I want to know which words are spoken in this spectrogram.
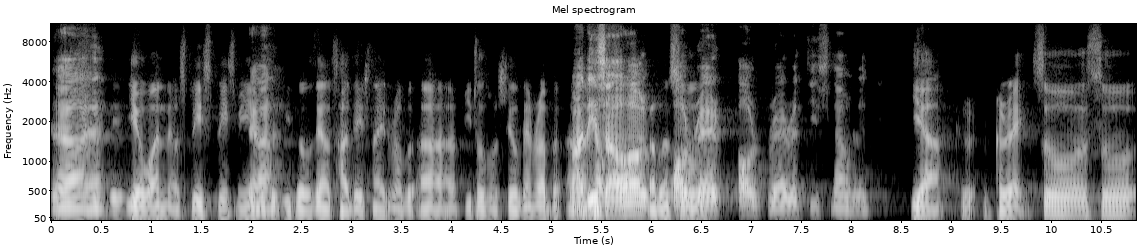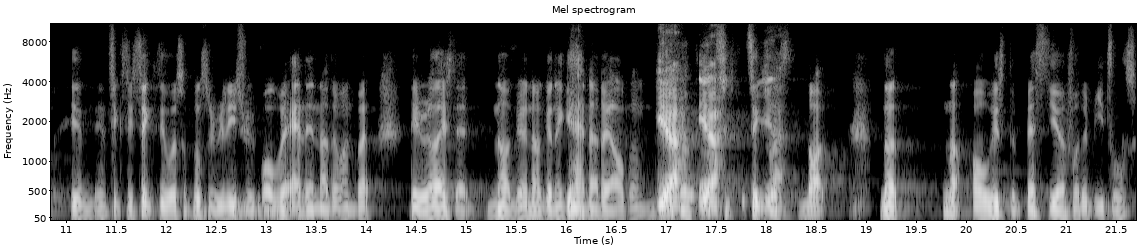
Yeah, yeah. year one was Please Please Me Yeah. the Beatles, then it was Hard Day's Night, Rubber, uh, Beatles was still then Rubber. Wow, uh, these Help. are all all rare all rarities now, man. Yeah, correct. So so in in '66 they were supposed to release Revolver and another one, but they realized that no, they're not gonna get another album. Yeah, yeah, 66 yeah. was not not not always the best year for the Beatles.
